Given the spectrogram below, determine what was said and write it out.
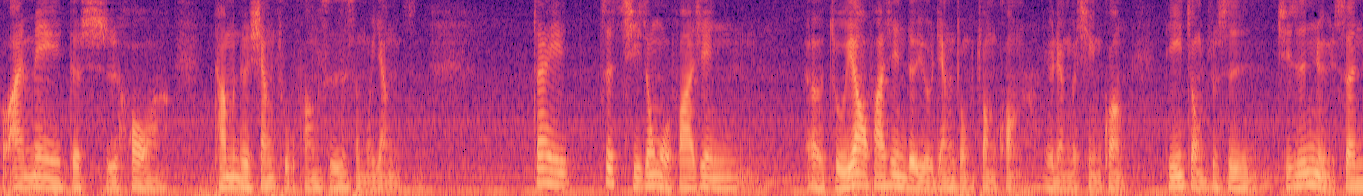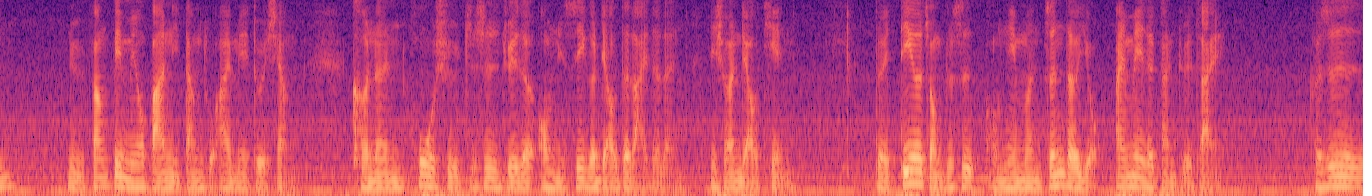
或暧昧的时候啊，他们的相处方式是什么样子？在这其中，我发现，呃，主要发现的有两种状况啊，有两个情况。第一种就是，其实女生女方并没有把你当做暧昧对象。可能或许只是觉得哦，你是一个聊得来的人，你喜欢聊天。对，第二种就是哦，你们真的有暧昧的感觉在，可是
